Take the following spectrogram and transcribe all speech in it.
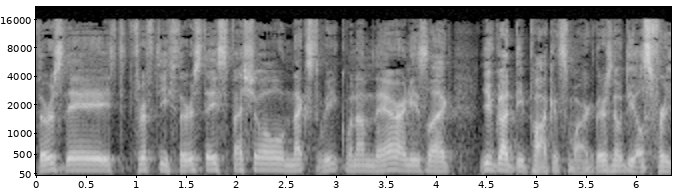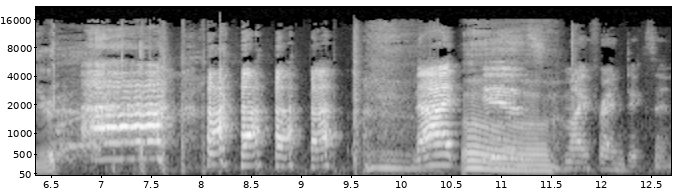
Thursday Thrifty Thursday special next week when I'm there? And he's like, you've got deep pockets, Mark. There's no deals for you. That is Uh. my friend Dixon.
